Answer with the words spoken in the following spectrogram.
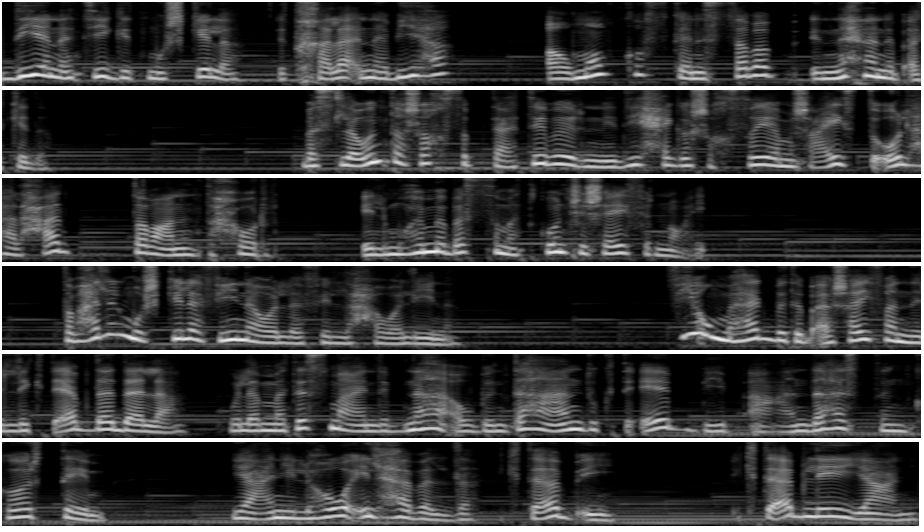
دي نتيجة مشكلة اتخلقنا بيها أو موقف كان السبب إن إحنا نبقى كده. بس لو أنت شخص بتعتبر إن دي حاجة شخصية مش عايز تقولها لحد طبعا أنت حر. المهم بس ما تكونش شايف إنه عيب طب هل المشكلة فينا ولا في اللي حوالينا؟ في أمهات بتبقى شايفة إن الاكتئاب ده دلع ولما تسمع إن ابنها أو بنتها عنده اكتئاب بيبقى عندها استنكار تام. يعني اللي هو إيه الهبل ده؟ اكتئاب إيه؟ اكتئاب ليه يعني؟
